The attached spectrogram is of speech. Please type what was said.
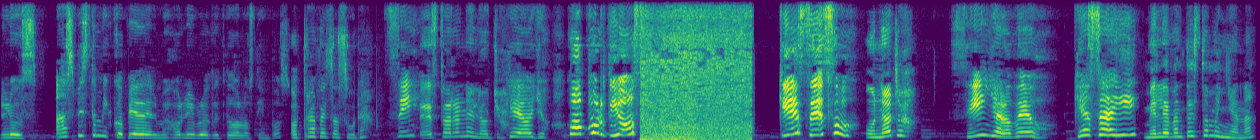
Luz, ¿has visto mi copia del mejor libro de todos los tiempos? ¿Otra vez Azura? Sí. Estará en el hoyo. ¿Qué hoyo? ¡Oh, por Dios! ¿Qué es eso? ¿Un hoyo? Sí, ya lo veo. ¿Qué hace ahí? Me levanté esta mañana.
